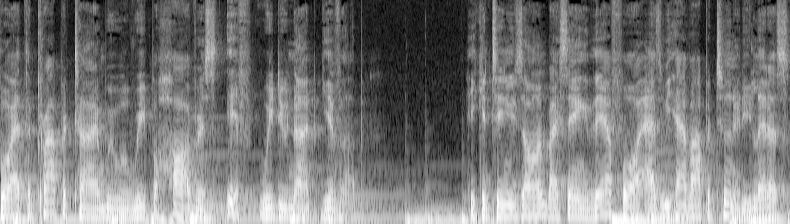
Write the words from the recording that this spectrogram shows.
for at the proper time we will reap a harvest if we do not give up. He continues on by saying, Therefore, as we have opportunity, let us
